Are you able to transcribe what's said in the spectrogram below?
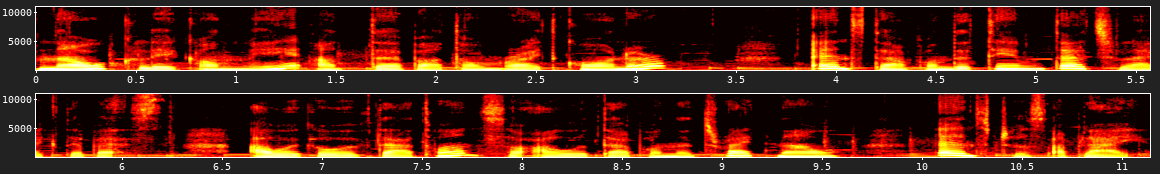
Now click on me at the bottom right corner and tap on the theme that you like the best. I will go with that one, so I will tap on it right now and choose apply.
